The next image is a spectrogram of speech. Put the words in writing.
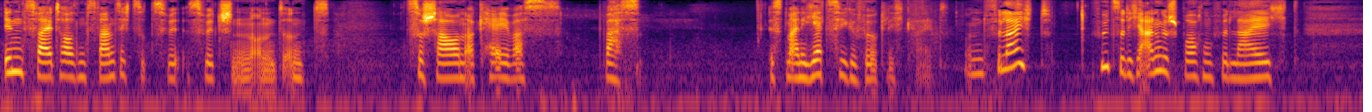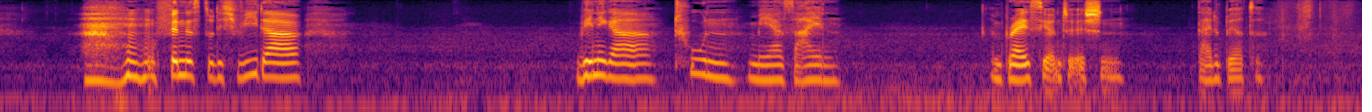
in 2020 zu switchen und, und zu schauen, okay, was, was ist meine jetzige Wirklichkeit? Und vielleicht fühlst du dich angesprochen, vielleicht findest du dich wieder. Weniger tun, mehr sein. Embrace your intuition. Deine Birte.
